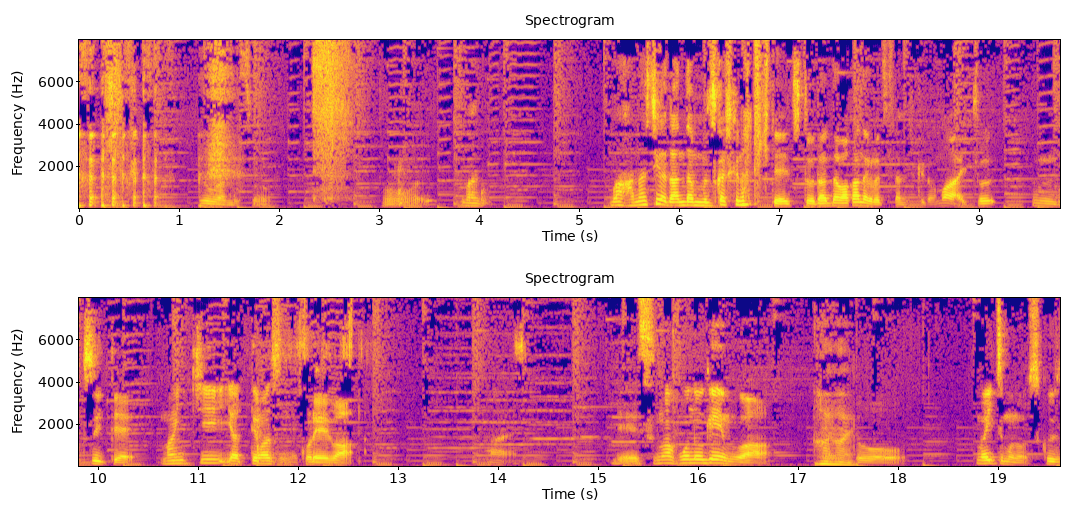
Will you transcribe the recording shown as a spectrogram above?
そうなんですよ。もう、まあ、まあ話がだんだん難しくなってきて、ちょっとだんだんわかんなくなってきたんですけど、まあ一応、うん、ついて、毎日やってますね、これは。はい。で、スマホのゲームは、はいはい、えっと、まあいつものスク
